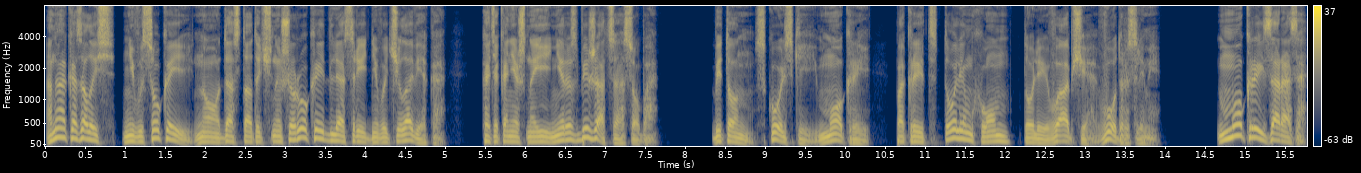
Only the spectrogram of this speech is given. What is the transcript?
Она оказалась невысокой, но достаточно широкой для среднего человека, хотя, конечно, и не разбежаться особо. Бетон скользкий, мокрый, покрыт то ли мхом, то ли вообще водорослями. Мокрый, зараза,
